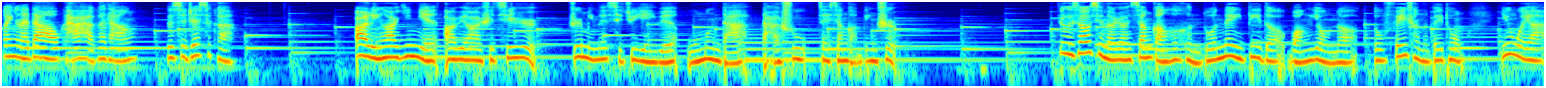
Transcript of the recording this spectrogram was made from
欢迎来到卡卡课堂，This is Jessica。二零二一年二月二十七日，知名的喜剧演员吴孟达达叔在香港病逝。这个消息呢，让香港和很多内地的网友呢都非常的悲痛，因为啊，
